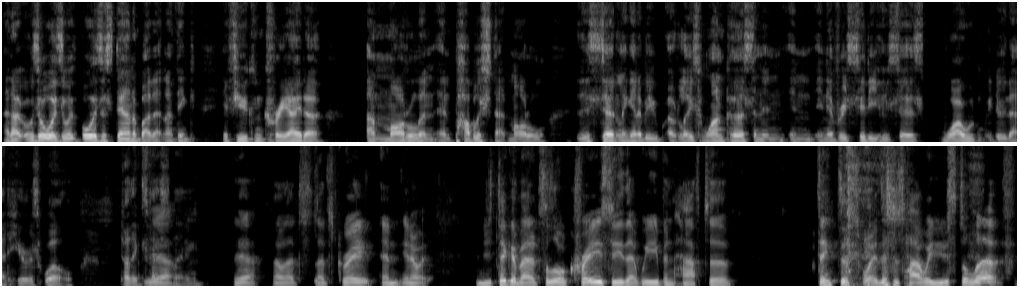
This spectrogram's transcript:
And I was always always astounded by that. And I think if you can create a, a model and, and publish that model, there's certainly going to be at least one person in, in, in every city who says, why wouldn't we do that here as well? Which I think is fascinating. Yeah. yeah. No, that's that's great. And you know, when you think about it, it's a little crazy that we even have to think this way. this is how we used to live.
